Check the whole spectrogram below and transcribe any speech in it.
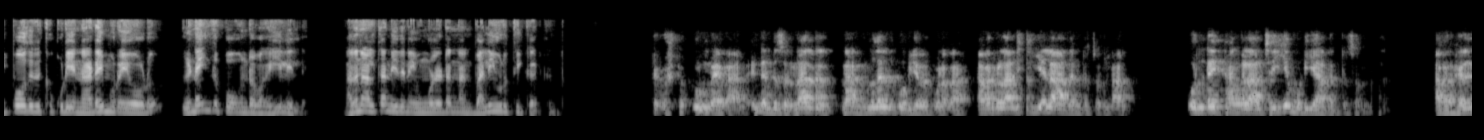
இப்போது இருக்கக்கூடிய நடைமுறையோடு இணைந்து போகின்ற வகையில் இல்லை. அதனால்தான் இதனை உங்களிடம் நான் வலியுறுத்தி கேட்கின்றேன். உண்மைதான். என்னென்று சொன்னால் நான் முதல் கூறியது போலதான். அவர்களால் இயலாது என்று சொன்னால் ஒன்றை தங்களால் செய்ய முடியாது என்று சொன்னால் அவர்கள்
